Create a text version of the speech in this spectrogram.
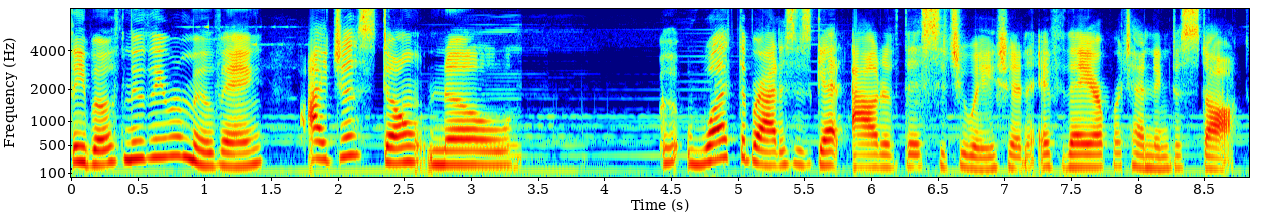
They both knew they were moving. I just don't know what the Broadduses get out of this situation if they are pretending to stalk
